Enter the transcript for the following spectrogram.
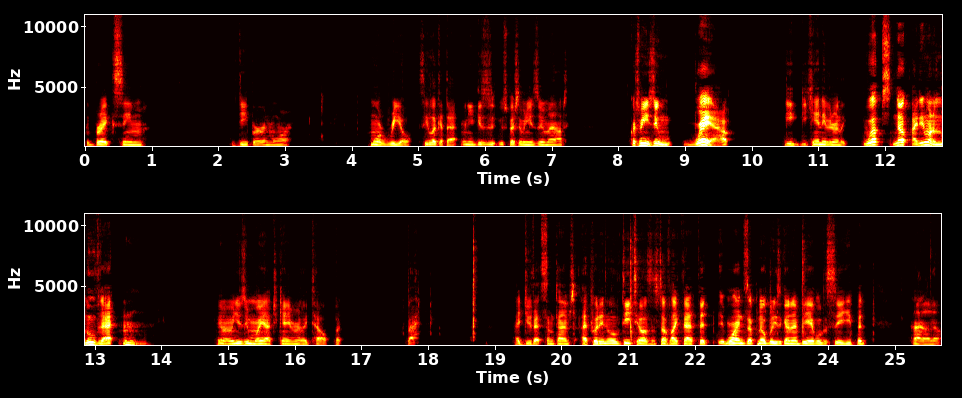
the break seem deeper and more more real. See, look at that. When you especially when you zoom out. Of course, when you zoom way out, you you can't even really. Whoops! Nope, I didn't want to move that. you know, when you zoom way out, you can't even really tell. But, bah. I do that sometimes. I put in little details and stuff like that that it winds up nobody's gonna be able to see. But I don't know.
